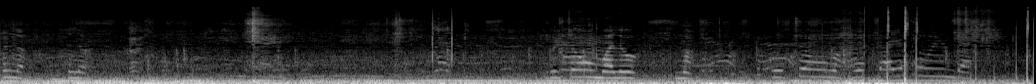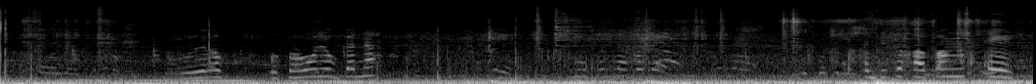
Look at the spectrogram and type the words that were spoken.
Hala, hala. Gusto mo malo, ma, gusto mo mahulog tayo o hindi? Mahulog, magpahulog ka na. Andito ka pang eh.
